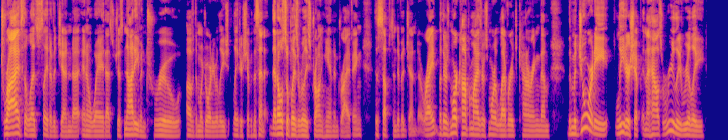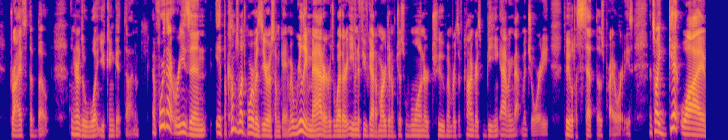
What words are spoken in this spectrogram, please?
drives the legislative agenda in a way that's just not even true of the majority leadership in the Senate. That also plays a really strong hand in driving the substantive agenda, right? But there's more compromise, there's more leverage countering them. The majority leadership in the House really, really drives the boat in terms of what you can get done. And for that reason, it becomes much more of a zero sum game. It really matters whether, even if you've got a margin of just one or two members of Congress being having that majority to be able to set those priorities. And so I get why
